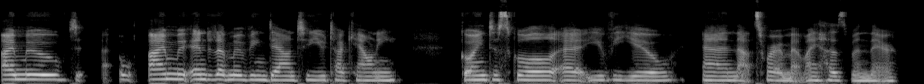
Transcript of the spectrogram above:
I moved I ended up moving down to Utah County going to school at UVU and that's where I met my husband there.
